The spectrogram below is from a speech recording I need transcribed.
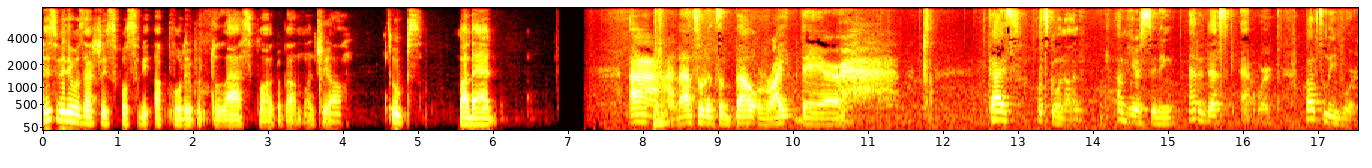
This video was actually supposed to be uploaded with the last vlog about Montreal. Oops, my bad. Ah, that's what it's about right there. Guys, what's going on? I'm here sitting at a desk at work, about to leave work.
